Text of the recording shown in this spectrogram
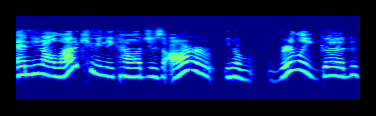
and you know, a lot of community colleges are, you know, really good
